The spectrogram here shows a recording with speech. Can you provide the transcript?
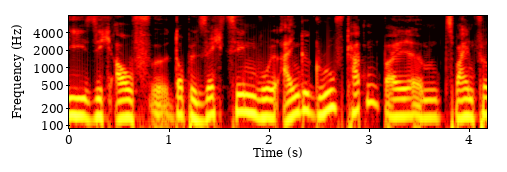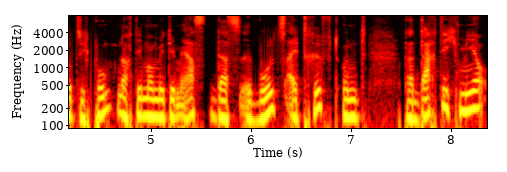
die sich auf äh, Doppel 16 wohl eingegroovt hatten bei ähm, 42 Punkten, nachdem er mit dem ersten das äh, Bullseye trifft. Und dann dachte ich mir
